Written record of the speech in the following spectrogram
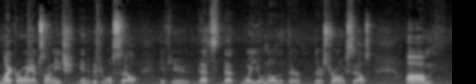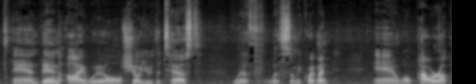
microamps on each individual cell. If you, that's that way you'll know that they're they're strong cells. Um, and then I will show you the test with with some equipment, and we'll power up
